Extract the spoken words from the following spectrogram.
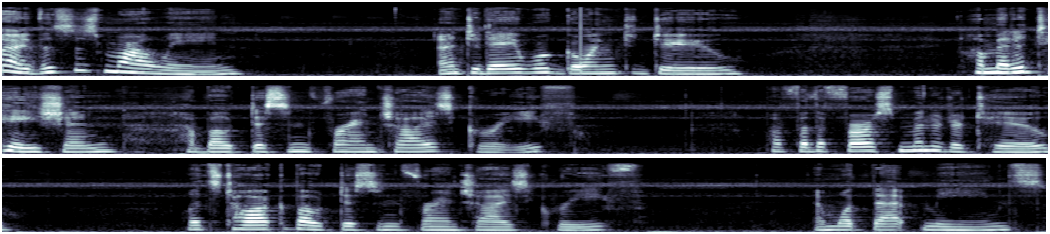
Hi, this is Marlene, and today we're going to do a meditation about disenfranchised grief. But for the first minute or two, let's talk about disenfranchised grief and what that means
